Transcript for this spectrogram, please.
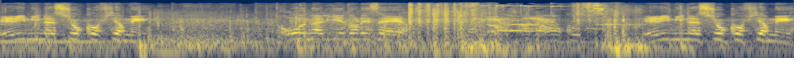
Élimination confirmée. Drone allié dans les airs. Élimination confirmée.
